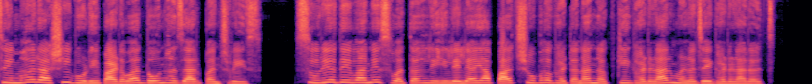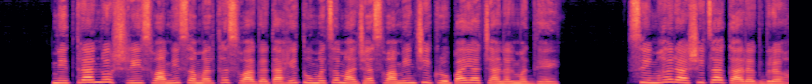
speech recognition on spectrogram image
सिंह राशी गुढीपाडवा दोन हजार पंचवीस. सूर्यदेवाने स्वतः लिहिलेल्या या पाच शुभ घटना नक्की घडणार म्हणजे घडणारच. मित्रांनो श्री स्वामी समर्थ स्वागत आहे तुमचं माझ्या स्वामींची कृपा या चॅनलमध्ये. सिंह राशीचा कारक ग्रह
